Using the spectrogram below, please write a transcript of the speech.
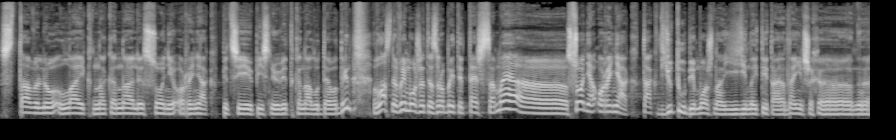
Ставлю лайк на каналі Соні Ореняк під цією піснею від каналу Д1. Власне, ви можете зробити те ж саме. Е, Соня Ореняк, так, в Ютубі можна її знайти та на інших е, е,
